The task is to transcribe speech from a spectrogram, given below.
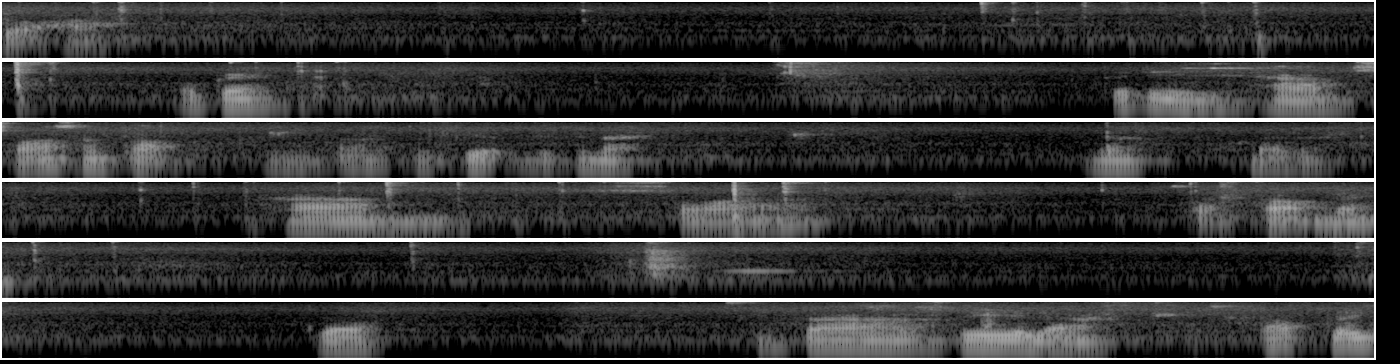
giỏ hàng ok thế thì hàm xóa sản phẩm, chúng ta thực hiện như thế này. Nhé đây này. Hàm xóa sản phẩm này. Rồi, chúng ta ghi là public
